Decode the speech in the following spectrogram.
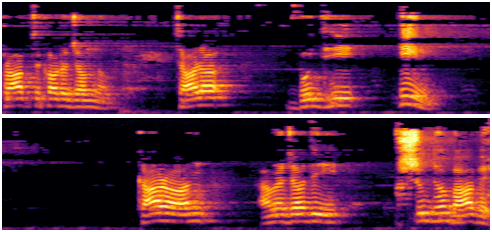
প্রাপ্ত করার জন্য তারা বুদ্ধিহীন কারণ আমরা যদি শুদ্ধভাবে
